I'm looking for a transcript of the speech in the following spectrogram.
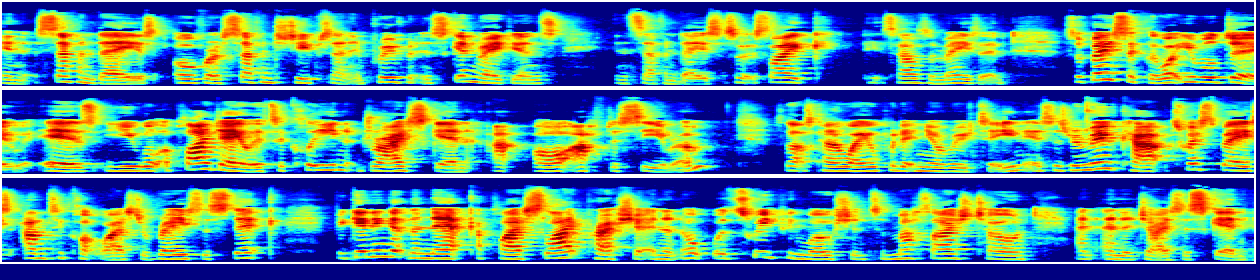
in 7 days, over a 72% improvement in skin radiance in 7 days. So it's like it sounds amazing. So basically what you will do is you will apply daily to clean dry skin or after serum. So that's kind of where you'll put it in your routine. It says remove cap, twist base anti-clockwise to raise the stick. Beginning at the neck, apply slight pressure in an upward sweeping motion to massage, tone and energise the skin.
